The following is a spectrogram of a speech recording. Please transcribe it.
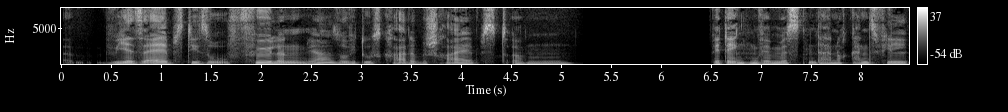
äh, wir selbst, die so fühlen, ja, so wie du es gerade beschreibst, ähm, wir denken, wir müssten da noch ganz viel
